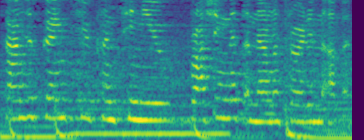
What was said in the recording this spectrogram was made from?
So I'm just going to continue brushing this and then I'm gonna throw it in the oven.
